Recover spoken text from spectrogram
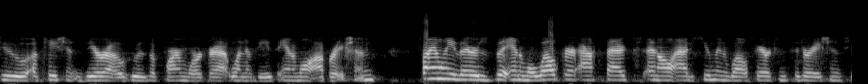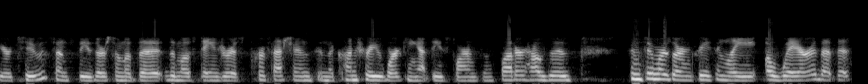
to a patient zero who is a farm worker at one of these animal operations. Finally, there's the animal welfare aspect, and I'll add human welfare considerations here too, since these are some of the, the most dangerous professions in the country working at these farms and slaughterhouses consumers are increasingly aware that this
